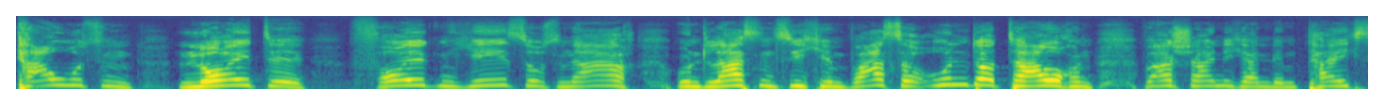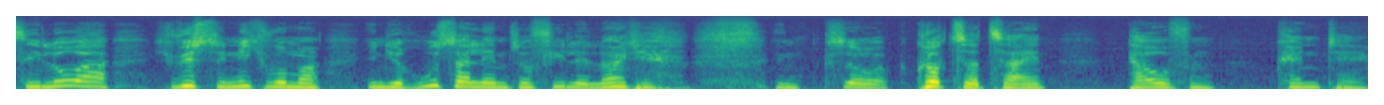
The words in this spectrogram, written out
3000 Tausend Leute folgen Jesus nach und lassen sich im Wasser untertauchen. Wahrscheinlich an dem Teich Siloa. Ich wüsste nicht, wo man in Jerusalem so viele Leute in so kurzer Zeit taufen könnte.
